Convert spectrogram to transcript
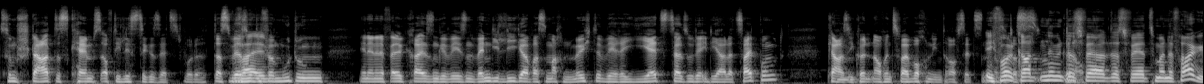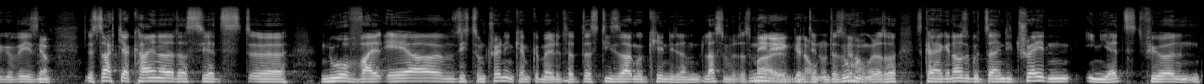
zum Start des Camps auf die Liste gesetzt wurde. Das wäre so die Vermutung in NFL-Kreisen gewesen, wenn die Liga was machen möchte, wäre jetzt halt so der ideale Zeitpunkt. Klar, sie könnten auch in zwei Wochen ihn draufsetzen. Mhm. ich Also wollte das- gerade, ne, das genau. wäre das wär jetzt meine Frage gewesen. Ja. Es sagt ja keiner, dass jetzt äh, nur weil er sich zum Trainingcamp gemeldet hat, dass die sagen, okay, nee, dann lassen wir das Nee, mal nee, genau, mit den Untersuchungen genau. oder so. Es kann ja genauso gut sein, die traden ihn jetzt für ein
